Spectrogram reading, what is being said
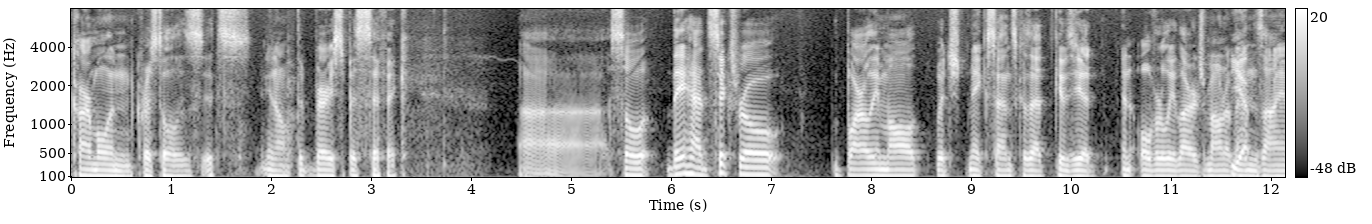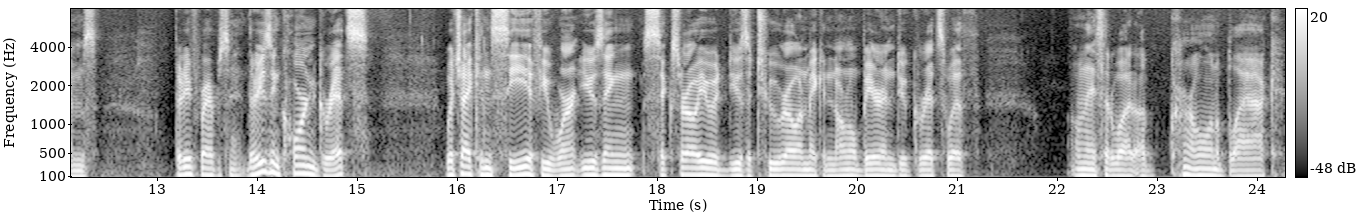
caramel and crystal is it's you know very specific. Uh, so they had six row barley malt, which makes sense because that gives you a, an overly large amount of Yep. enzymes. Thirty five percent. They're using corn grits, which I can see if you weren't using six row, you would use a two row and make a normal beer and do grits with. And they said what a caramel and a black.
